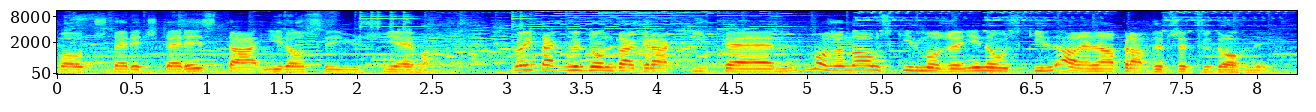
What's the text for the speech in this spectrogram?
po 4400 i Rosy już nie ma. No i tak wygląda gra kitem. Może no skill, może nie no skill, ale naprawdę przecudowny.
